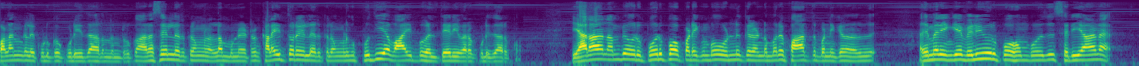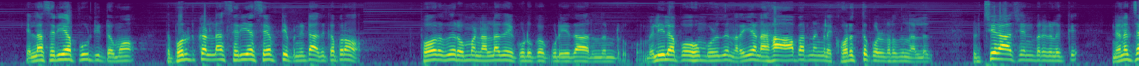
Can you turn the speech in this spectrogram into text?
பலன்களை கொடுக்கக்கூடியதாக இருந்துருக்கும் அரசியலில் இருக்கிறவங்க நல்ல முன்னேற்றம் கலைத்துறையில் இருக்கிறவங்களுக்கு புதிய வாய்ப்புகள் தேடி வரக்கூடியதாக இருக்கும். யாராவது நம்பி ஒரு பொறுப்பை படைக்கும்போது ஒன்றுக்கு ரெண்டு முறை பார்த்து பண்ணிக்கிறது அதேமாதிரி அதே வெளியூர் போகும்போது சரியான எல்லாம் சரியாக பூட்டிட்டோமோ இந்த பொருட்கள்லாம் சரியாக சேஃப்டி பண்ணிவிட்டு அதுக்கப்புறம் போகிறது ரொம்ப நல்லதை கொடுக்கக்கூடியதாக இருந்துன்னு இருக்கும். வெளியில் போகும்பொழுது நிறைய நகை ஆபரணங்களை குறைத்து கொள்வது நல்லது. ருச்சிராசி என்பவர்களுக்கு நினைச்ச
